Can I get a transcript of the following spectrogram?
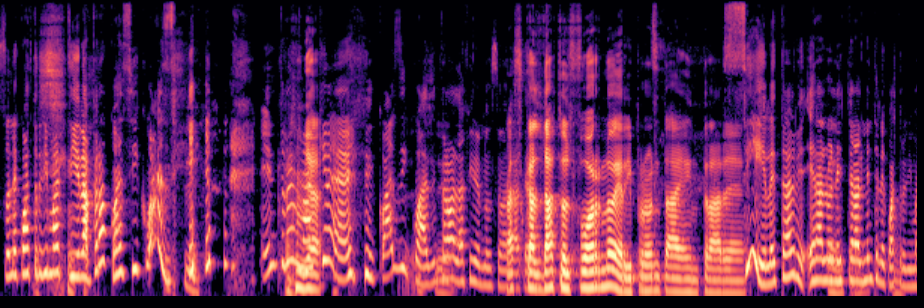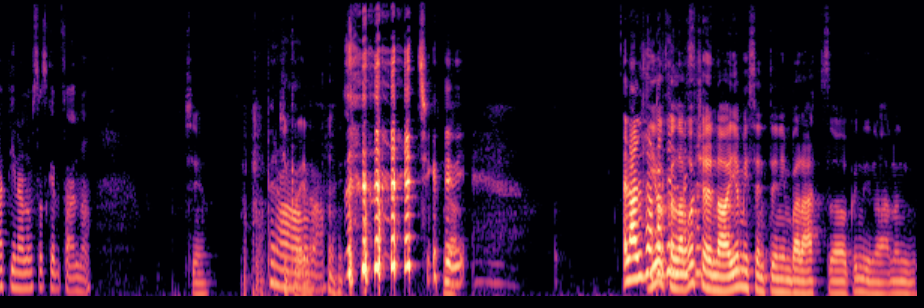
Sono le 4 di Sì. mattina, però quasi quasi. Sì. Entro in ha- macchina quasi quasi, Sì. però alla fine non sono Ha andata. scaldato il forno e eri pronta a entrare. Sì, letteralmente, erano Dentro. letteralmente le 4 di mattina, non sto scherzando. Sì. Però... Ci credo. Ci credi? L'altra Io con la messaggio- voce no, io mi sento in imbarazzo, quindi no, non-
